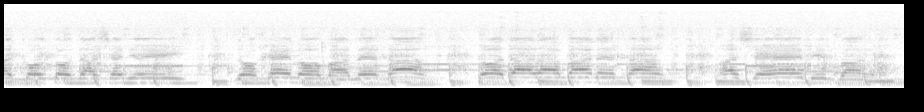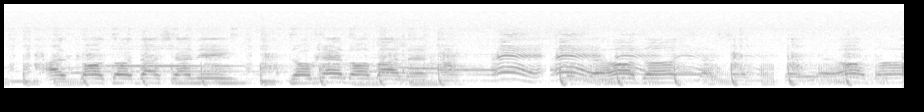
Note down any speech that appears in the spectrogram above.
על כל תודה שאני זוכה לומר לך. תודה רבה לך, השם יתברך. על כל תודה שאני זוכה לומר לך. אה, אה, להודות לשם, טוב להודות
